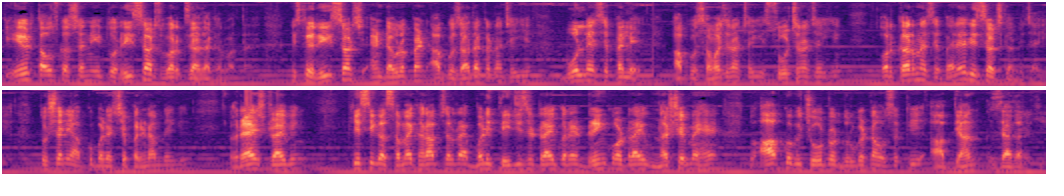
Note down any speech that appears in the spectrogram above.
कि एट्थ हाउस का शनि एक तो रिसर्च वर्क ज़्यादा करवाता है। इसलिए रिसर्च एंड डेवलपमेंट आपको ज़्यादा करना चाहिए। बोलने से पहले आपको समझना चाहिए, सोचना चाहिए और करने से पहले रिसर्च करनी चाहिए। तो शनि आपको बड़े अच्छे परिणाम देंगे। रैश ड्राइविंग, किसी का समय खराब चल रहा है, बड़ी तेज़ी से ड्राइव करें, ड्रिंक और ड्राइव नशे में है तो आपको भी चोट और दुर्घटना हो सकती है, आप ध्यान ज़्यादा रखिए।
